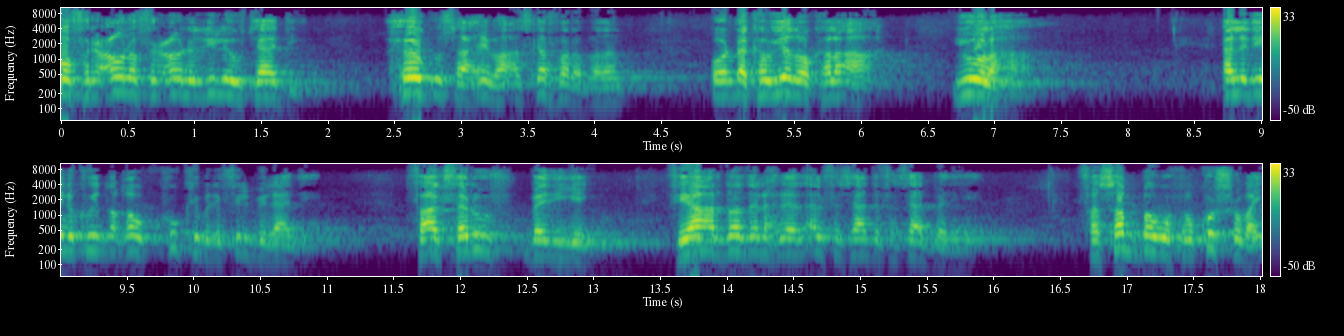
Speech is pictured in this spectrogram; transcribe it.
wa fircoona fircoona dil awtaadi xoog u saaxiib ah askar fara badan oo dhakawyadoo kale ah yuu lahaa aladiina kuwii daqow ku kibri fi lbilaadi fa agaruu badiyey fiiha ardooda dhexdeeda alfasaada fasaad badiyey fa saba wuxuu ku shubay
